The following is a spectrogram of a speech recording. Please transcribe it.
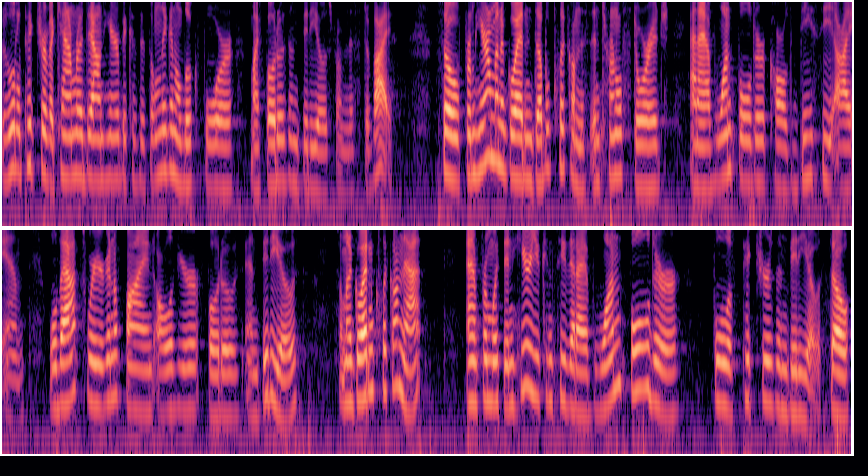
There's a little picture of a camera down here because it's only going to look for my photos and videos from this device. So from here I'm going to go ahead and double click on this internal storage and I have one folder called DCIM. Well that's where you're going to find all of your photos and videos. So I'm going to go ahead and click on that and from within here you can see that I have one folder full of pictures and videos. So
